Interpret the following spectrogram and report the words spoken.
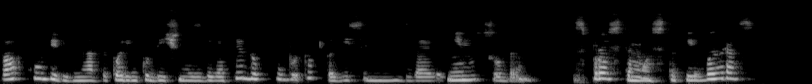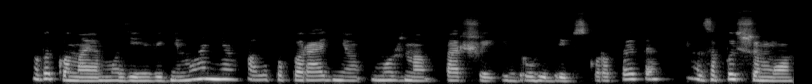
2 в кубі відняти корінь кубічний з 9 до кубу, тобто 8 мінус 9, мінус 1. Спростимо ось такий вираз. Виконаємо дію віднімання, але попередньо можна перший і другий дріб скоротити. Запишемо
